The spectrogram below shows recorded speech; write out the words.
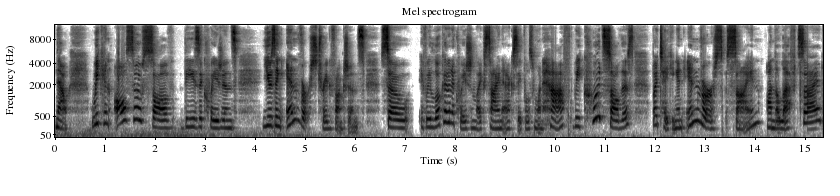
Now, we can also solve these equations using inverse trig functions. So if we look at an equation like sine x equals 1 half, we could solve this by taking an inverse sine on the left side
